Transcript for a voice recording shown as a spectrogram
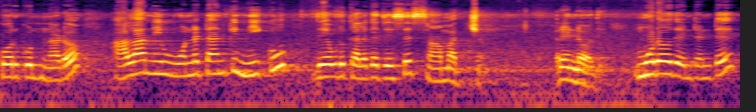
కోరుకుంటున్నాడో అలా నీవు ఉండటానికి నీకు దేవుడు కలగజేసే సామర్థ్యం. రెండవది. మూడవది ఏంటంటే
